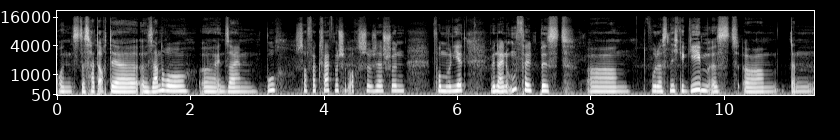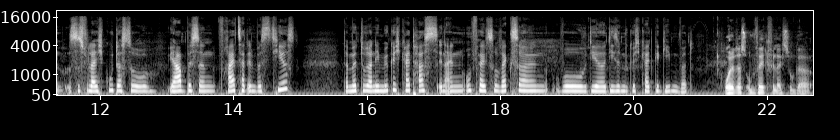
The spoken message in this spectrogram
Und das hat auch der äh, Sandro äh, in seinem Buch Software Craftsmanship auch sehr schön formuliert. Wenn du in einem Umfeld bist, ähm, wo das nicht gegeben ist, ähm, dann ist es vielleicht gut, dass du ja ein bisschen Freizeit investierst, damit du dann die Möglichkeit hast, in ein Umfeld zu wechseln, wo dir diese Möglichkeit gegeben wird. Oder das Umfeld vielleicht sogar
